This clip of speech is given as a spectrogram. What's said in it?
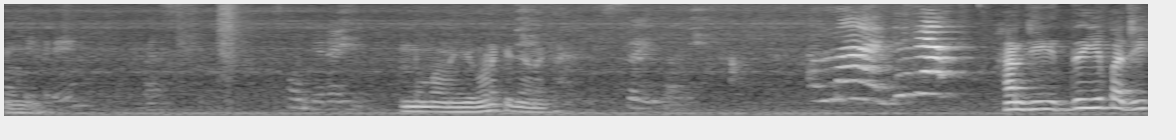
ਹੋ। ਗਏ ਕਰੇ ਬਸ ਹੋ ਗਏ ਰਹੀ ਨਮਾਣੀ ਜੇ ਬਣ ਕੇ ਜਾਣਾ ਕਿ? ਸਹੀ ਗੱਲ। ਹਾਂਜੀ ਇੱਧਰ ਹੀ ਹੈ ਭਾਜੀ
